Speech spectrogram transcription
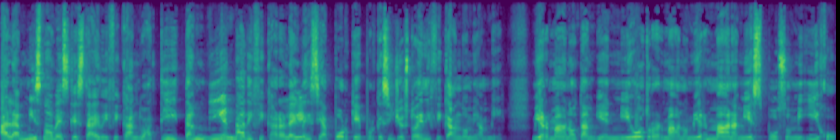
a la misma vez que está edificando a ti, también va a edificar a la iglesia. ¿Por qué? Porque si yo estoy edificándome a mí, mi hermano también, mi otro hermano, mi hermana, mi esposo, mi hijo,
